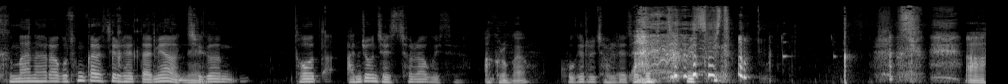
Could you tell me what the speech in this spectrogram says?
그만하라고 손가락질을 했다면 네. 지금 더 안 좋은 제스처를 하고 있어요. 아 그런가요? 고개를 절레절레 들고 있습니다. 아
